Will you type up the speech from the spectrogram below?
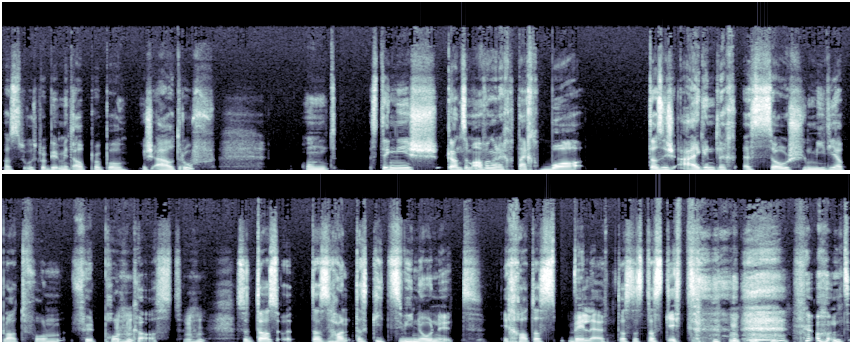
Was ausprobiert mit Apropos ist auch drauf. Und das Ding ist, ganz am Anfang habe ich gedacht, wow, das ist eigentlich eine Social Media Plattform für Podcast. Mhm. Mhm. Also das, das, das gibt es wie noch nicht ich habe das wollen, dass es das gibt. und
